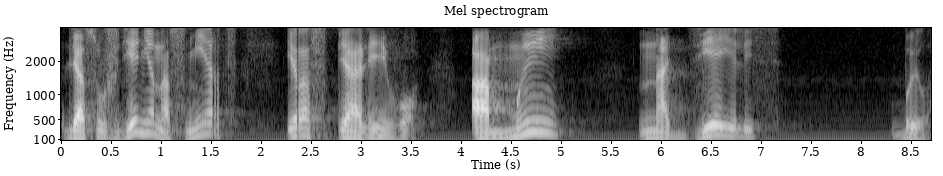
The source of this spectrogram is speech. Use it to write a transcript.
для осуждения на смерть и распяли его. А мы надеялись было.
